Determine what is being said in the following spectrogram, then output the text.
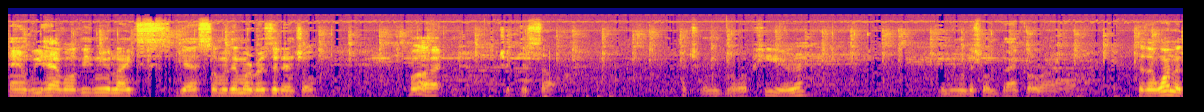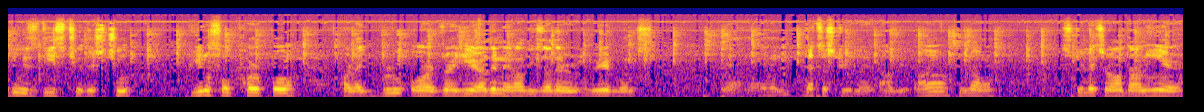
And we have all these new lights. Yes, some of them are residential. But check this out. Actually, let me go up here and bring this one back around. Because I want to do is these two. There's two beautiful purple or like blue orbs right here, other than all these other weird ones. Yeah, that's a street light. Oh, no. Street lights are all down here.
